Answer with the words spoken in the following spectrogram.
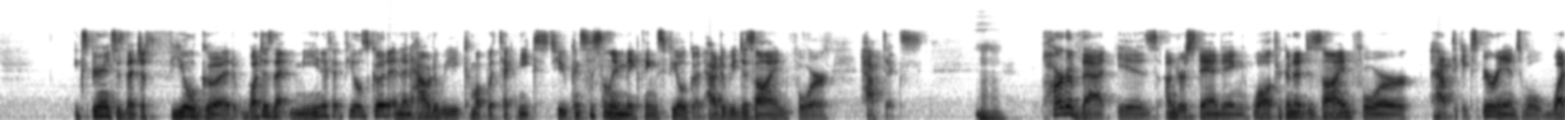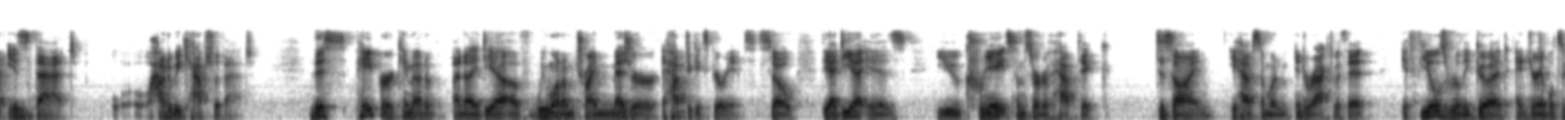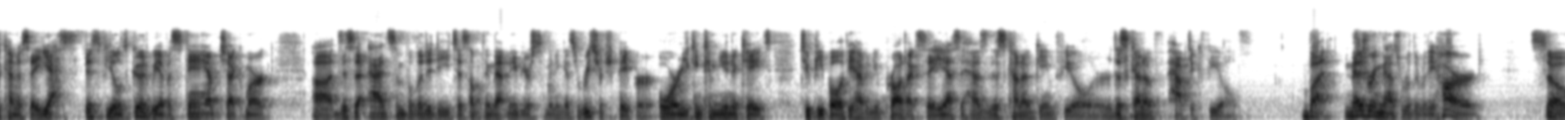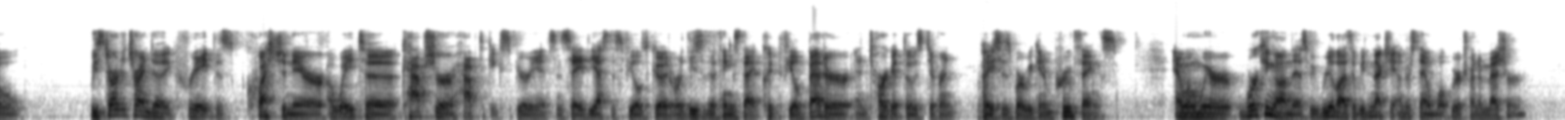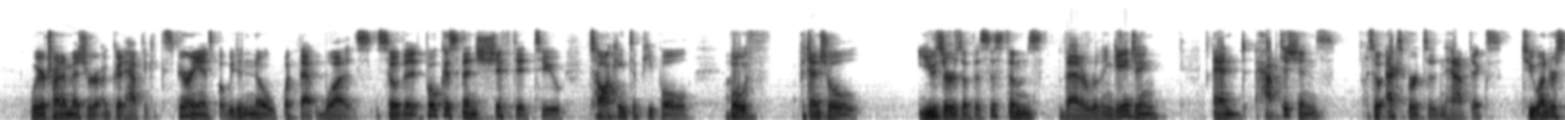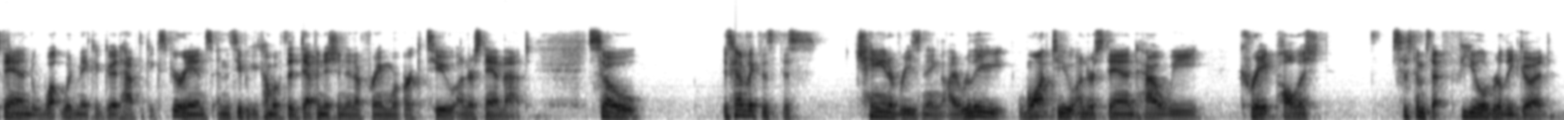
experiences that just feel good. What does that mean if it feels good? And then how do we come up with techniques to consistently make things feel good? How do we design for haptics? Mm-hmm. Part of that is understanding well, if you're going to design for haptic experience, well, what is that? How do we capture that? This paper came out of an idea of we want to try and measure a haptic experience. So the idea is you create some sort of haptic design, you have someone interact with it, it feels really good, and you're able to kind of say, yes, this feels good. We have a stamp check mark. Uh, this adds some validity to something that maybe you're submitting as a research paper, or you can communicate to people if you have a new product, say, yes, it has this kind of game feel or this kind of haptic feel. But measuring that's really, really hard. So we started trying to create this questionnaire, a way to capture haptic experience and say, yes, this feels good, or these are the things that could feel better, and target those different places where we can improve things. And when we were working on this, we realized that we didn't actually understand what we were trying to measure. We were trying to measure a good haptic experience, but we didn't know what that was. So the focus then shifted to talking to people, both potential users of the systems that are really engaging and hapticians, so experts in haptics, to understand what would make a good haptic experience and then see if we could come up with a definition and a framework to understand that. So it's kind of like this this chain of reasoning. I really want to understand how we create polished systems that feel really good.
